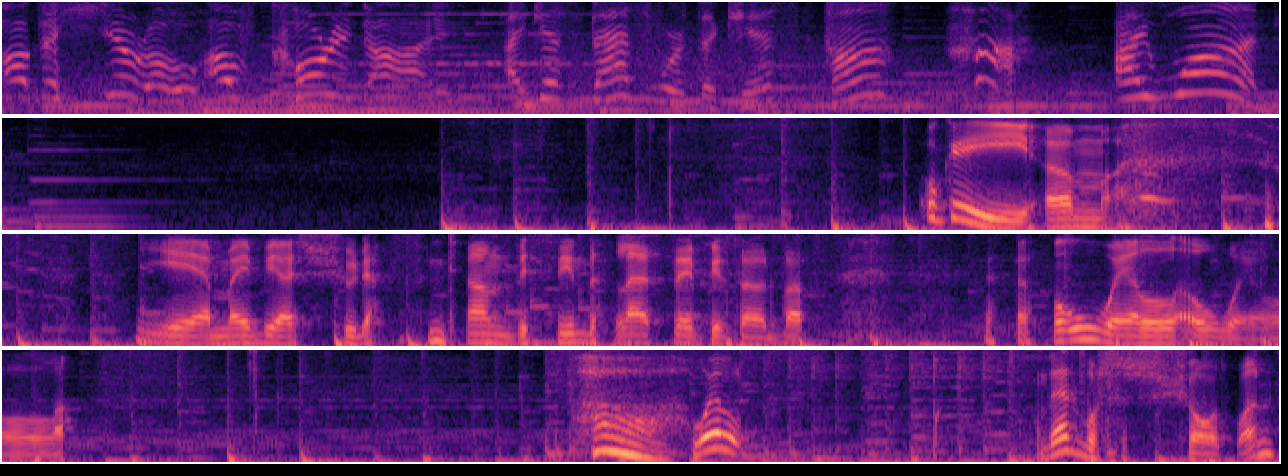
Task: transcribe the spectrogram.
are the hero of Koridai. I guess that's worth a kiss, huh? Ha! I won! Okay, um... yeah, maybe I should have done this in the last episode, but... oh well, oh well. well, that was a short one.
